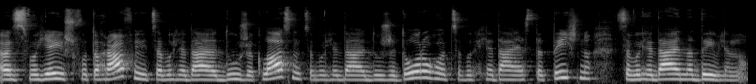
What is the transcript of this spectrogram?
е, своєю ж фотографією. Це виглядає дуже класно, це виглядає дуже дорого, це виглядає естетично, це виглядає надивляно.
